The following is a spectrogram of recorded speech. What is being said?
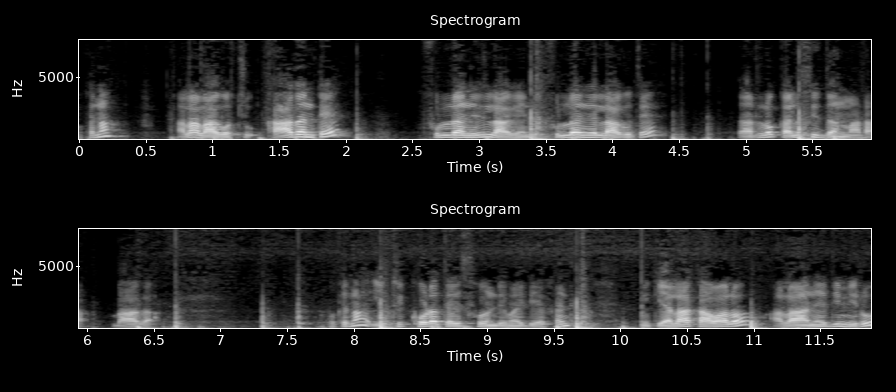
ఓకేనా? అలా లాగొచ్చు. కాదంటే ఫుల్ అనేది లాగండి ఫుల్ అనేది లాగితే దాంట్లో కలిసిద్ది అనమాట బాగా. ఓకేనా? ఈ ట్రిక్ కూడా తెలుసుకోండి మై డియర్ ఫ్రెండ్ మీకు ఎలా కావాలో అలా అనేది మీరు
